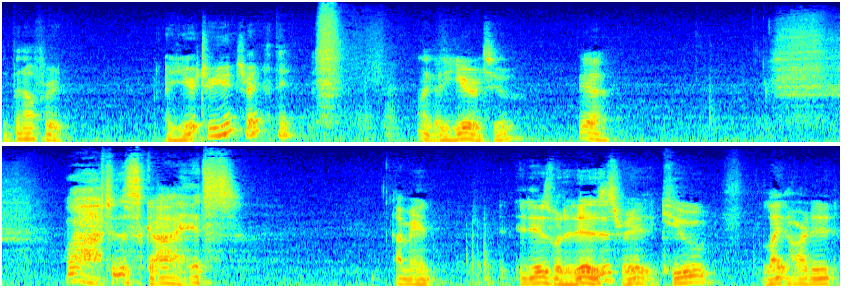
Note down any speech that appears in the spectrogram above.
they've been out for a year, two years, right? I think like a year or two. Yeah. Wow, to the sky. It's. I mean, it is what it is, right? Cute, lighthearted.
